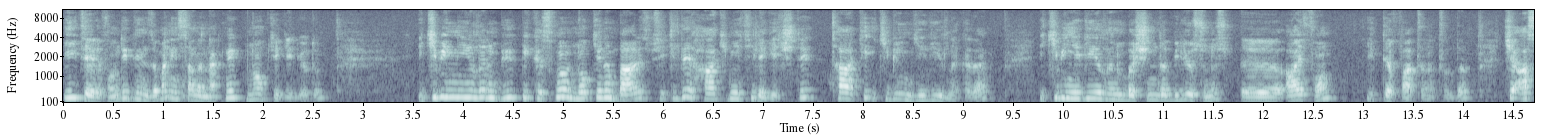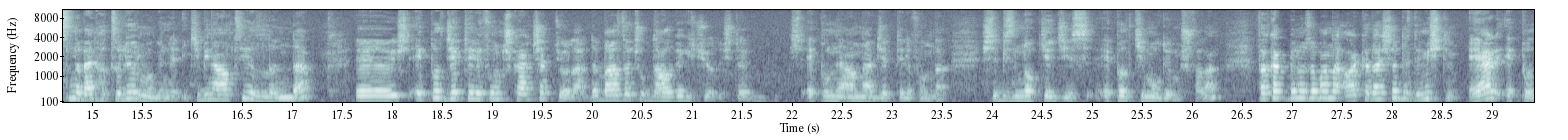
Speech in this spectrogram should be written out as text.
İyi telefon dediğin zaman insanların aklına hep Nokia geliyordu. 2000'li yılların büyük bir kısmı Nokia'nın bariz bir şekilde hakimiyetiyle geçti. Ta ki 2007 yılına kadar. 2007 yılının başında biliyorsunuz e, iPhone ilk defa tanıtıldı. Ki aslında ben hatırlıyorum o günleri. 2006 yılında e, işte Apple cep telefonu çıkartacak diyorlardı. Bazıları çok dalga geçiyordu işte. İşte Apple ne anlar cep telefonundan. İşte biz Nokia'cıyız, Apple kim oluyormuş falan. Fakat ben o zamanlar arkadaşlara da demiştim. Eğer Apple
